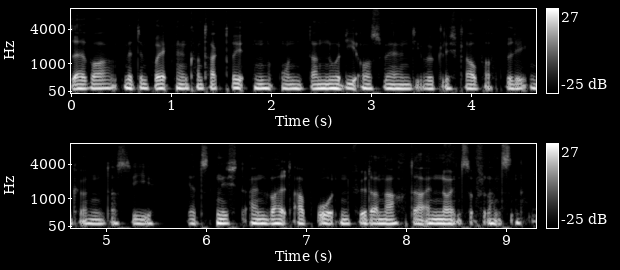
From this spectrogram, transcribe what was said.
selber mit den Projekten in Kontakt treten und dann nur die auswählen, die wirklich glaubhaft belegen können, dass sie jetzt nicht einen Wald abroten, für danach da einen neuen zu pflanzen.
